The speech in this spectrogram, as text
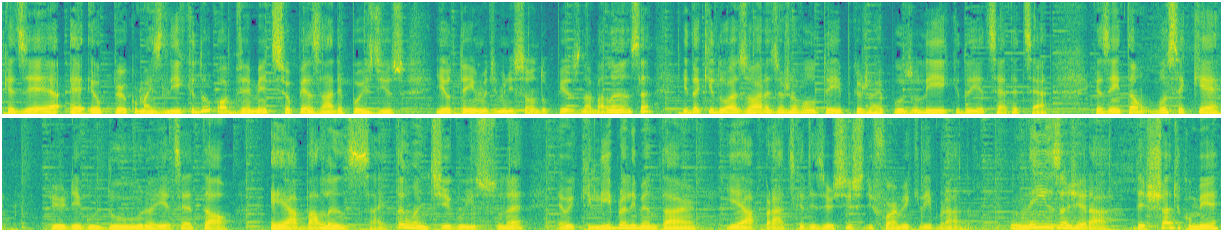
Quer dizer, é, é, eu perco mais líquido, obviamente, se eu pesar depois disso e eu tenho uma diminuição do peso na balança, e daqui duas horas eu já voltei porque eu já repus o líquido e etc, etc. Quer dizer, então, você quer perder gordura e etc tal? É a balança. É tão antigo isso, né? é o equilíbrio alimentar e é a prática de exercício de forma equilibrada. Uhum. Nem exagerar, deixar de comer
